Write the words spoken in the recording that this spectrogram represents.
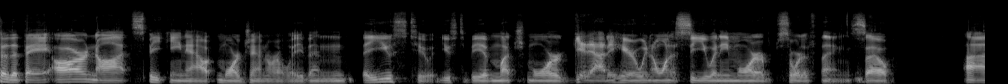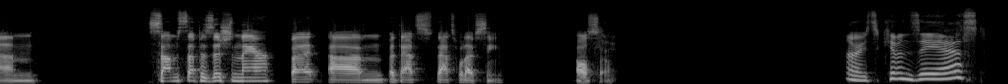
so that they are not speaking out more generally than they used to. It used to be a much more get out of here, we don't want to see you anymore sort of thing. So um some supposition there, but um but that's that's what I've seen. also. Okay. All right. So Kevin Zay asks,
